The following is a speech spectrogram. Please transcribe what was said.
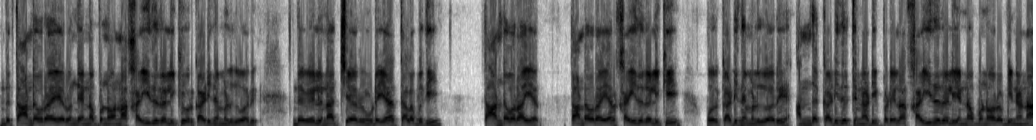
இந்த தாண்டவராயர் வந்து என்ன பண்ணுவார்னா ஹைதர் அலிக்கு ஒரு கடிதம் எழுதுவார். இந்த வேலு நாச்சியாருடைய தளபதி தாண்டவராயர். தாண்டவராயர் ஹைதர் அலிக்கு ஒரு கடிதம் எழுதுவார். அந்த கடிதத்தின் அடிப்படையில் ஹைதர் அலி என்ன பண்ணுவார் அப்படின்னா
